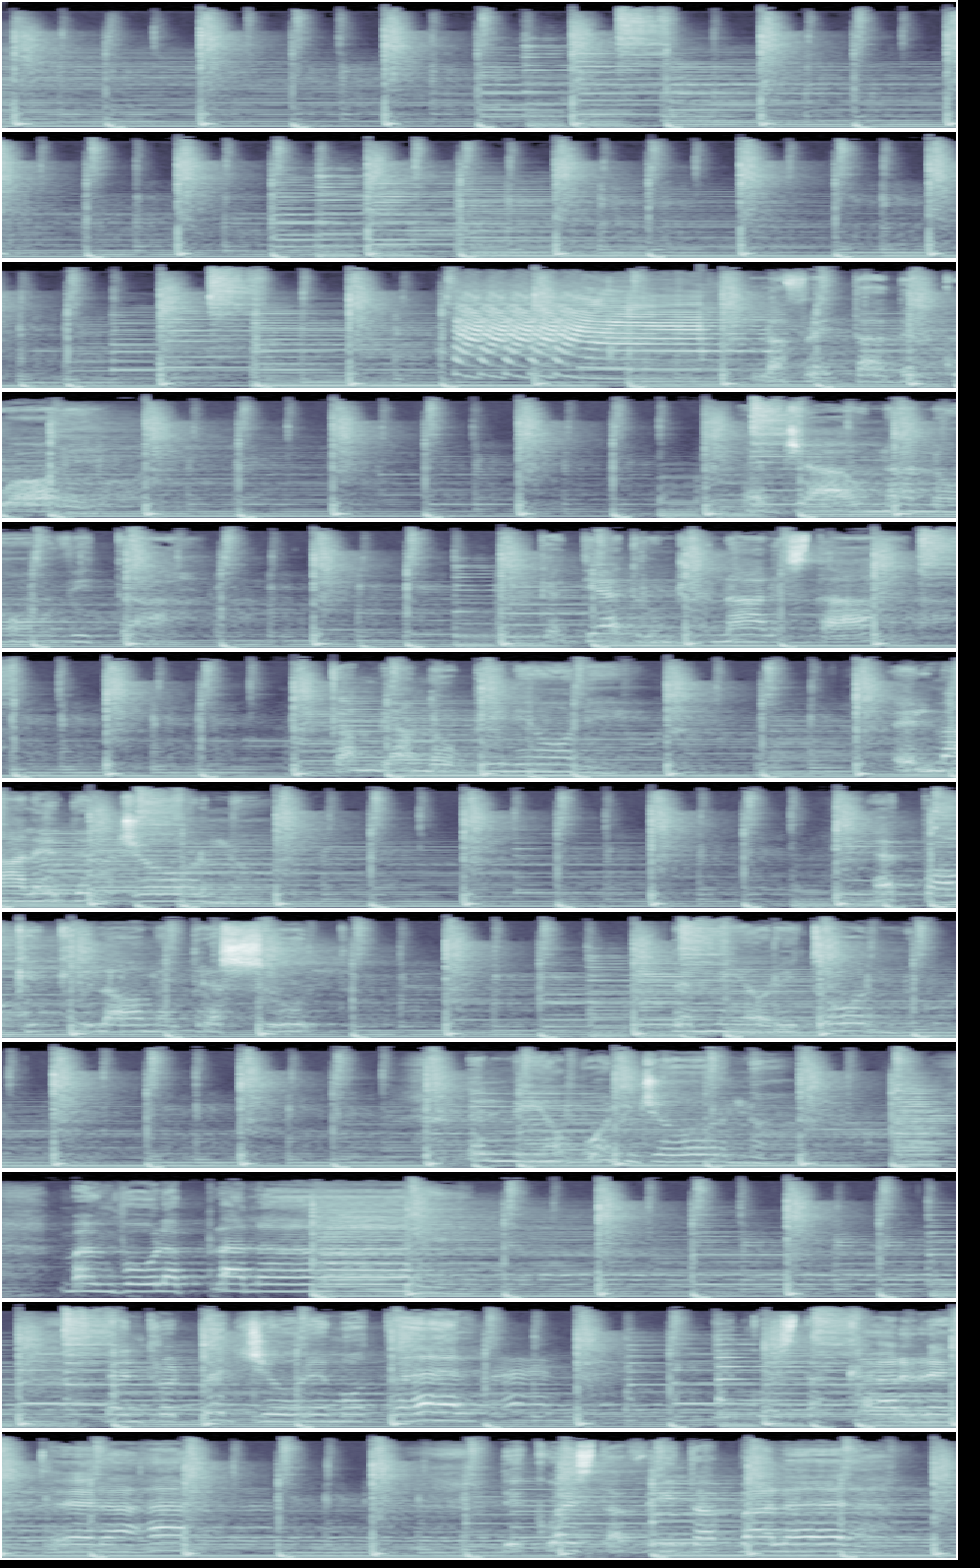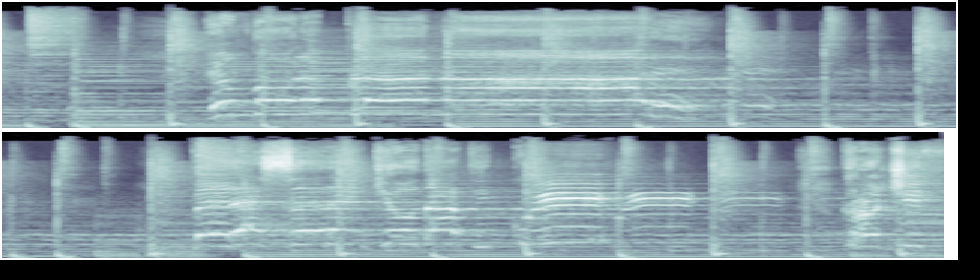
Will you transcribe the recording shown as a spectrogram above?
ma in volo a planare. Dentro il peggiore motel di questa carrettera di questa vita balera. È un volo a planare per essere inchiodati qui, crocificati.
